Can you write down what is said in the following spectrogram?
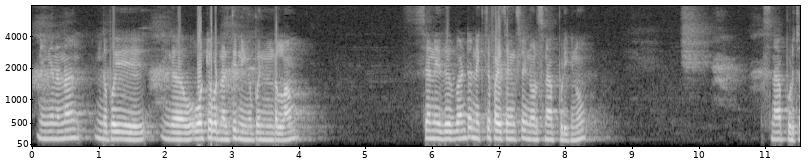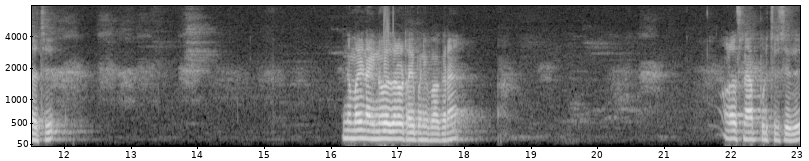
நீங்கள் என்னென்னா இங்கே போய் இங்கே ஓகே பட்டன் அழுத்தி நீங்கள் போய் நின்றலாம் சரி இது வந்துட்டு நெக்ஸ்ட்டு ஃபைவ் செகண்ட்ஸில் இன்னொரு ஸ்னாப் பிடிக்கணும். ஸ்னாப் பிடிச்சாச்சு. இந்த மாதிரி நான் இன்னொரு தடவை ட்ரை பண்ணி பார்க்குறேன் அவ்வளோ ஸ்னாப் பிடிச்சிருச்சு இது.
